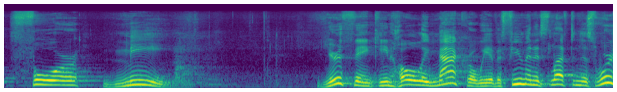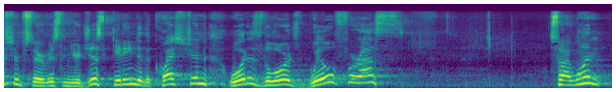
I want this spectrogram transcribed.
for me? You're thinking, holy mackerel, we have a few minutes left in this worship service, and you're just getting to the question, what is the Lord's will for us? So I want,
